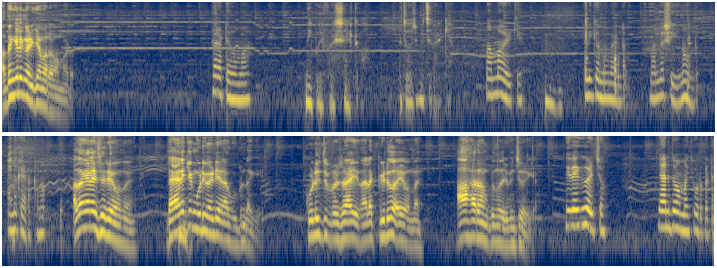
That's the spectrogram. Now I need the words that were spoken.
അതെങ്കിലും കഴിക്കാൻ പറ മമ്മയോട്. തരട്ടെ മമ്മ. നീ പോയി ഫ്രഷ് ആയിട്ട് വാ. എന്നിട്ട് ഒരുമിച്ച് കഴിക്കാം. മമ്മ കഴിക്കേ. എനിക്കൊന്നും വേണ്ട. നല്ല ക്ഷീണമുണ്ട്. ഒന്ന് കിടക്കണം. അതെങ്ങനെ ശരിയാവുന്നത് ഡാനിക്കും കൂടി വേണ്ടി ഞാൻ ഫുഡ് ഉണ്ടാക്കി. കുളിച്ച് ഫ്രഷായി നല്ല കിടുവായി വന്നേ. ആഹാരം നമുക്കൊന്ന് ഒരുമിച്ച് കഴിക്കാം. വിവേക് കഴിച്ചോ? ഞാനിത് മമ്മയ്ക്ക് കൊടുക്കട്ടെ.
